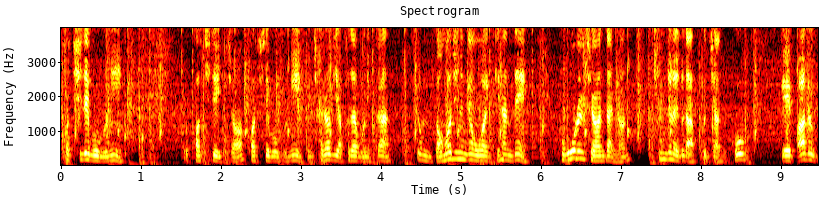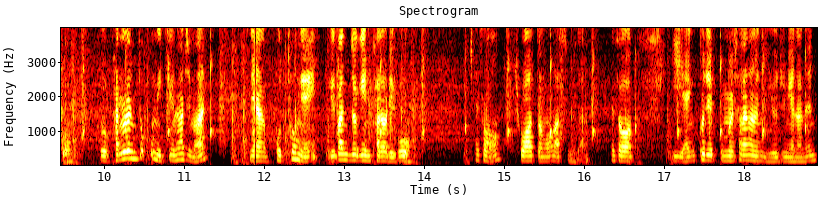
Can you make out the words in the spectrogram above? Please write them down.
거치대 부분이 요 거치대 있죠. 거치대 부분이 좀 자력이 약하다 보니까 좀 넘어지는 경우가 있긴 한데 그거를 제외한다면 충전에도 나쁘지 않고 꽤 빠르고 또 발열은 조금 있긴 하지만 그냥 보통의 일반적인 발열이고 해서 좋았던 것 같습니다. 그래서 이 앵커 제품을 사랑하는 이유 중에 하나는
